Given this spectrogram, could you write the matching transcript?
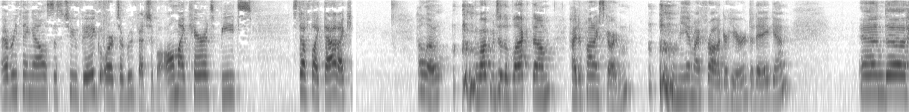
Everything else is too big or it's a root vegetable. All my carrots, beets, stuff like that, I can't. Hello, welcome to the Black Thumb Hydroponics Garden. Me and my frog are here today again. And uh,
